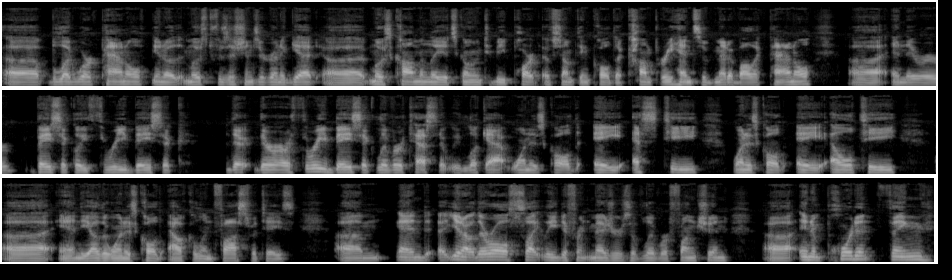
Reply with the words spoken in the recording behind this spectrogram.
uh, blood work panel, you know, that most physicians are going to get. Uh, most commonly, it's going to be part of something called a comprehensive metabolic panel. Uh, and there are basically three basic there, there are three basic liver tests that we look at. One is called AST, one is called ALT, uh, and the other one is called alkaline phosphatase. Um, and, uh, you know, they're all slightly different measures of liver function. Uh, an important thing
